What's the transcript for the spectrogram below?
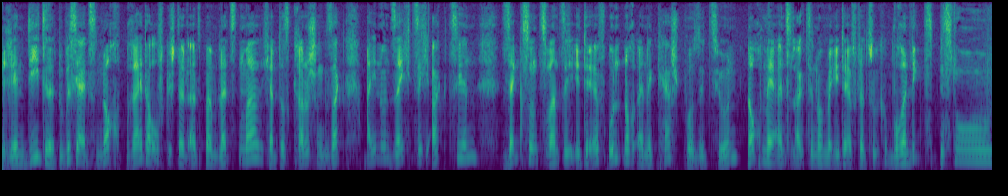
Rendite. Du bist ja jetzt noch breiter aufgestellt als beim letzten Mal. Ich hatte das gerade schon gesagt. 61 Aktien Aktien, 26 ETF und noch eine Cash-Position. Noch mehr Einzelaktien, noch mehr ETF dazugekommen. Woran liegt's? Bist du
